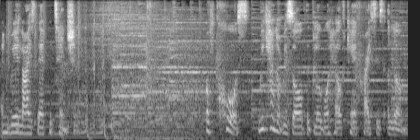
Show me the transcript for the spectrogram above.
and realize their potential. Of course, we cannot resolve the global healthcare crisis alone.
